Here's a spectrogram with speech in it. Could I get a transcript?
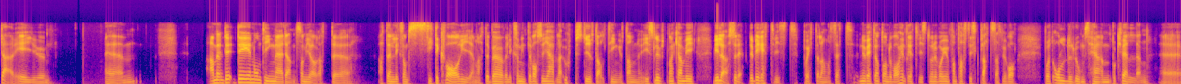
där är ju ehm, Ja men det, det är någonting med den som gör att, eh, att den liksom sitter kvar i en. Att det behöver liksom inte vara så jävla uppstyrt allting utan i slutna kan vi, vi löser det. Det blir rättvist på ett eller annat sätt. Nu vet jag inte om det var helt rättvist men det var ju en fantastisk plats att vi var på ett ålderdomshem på kvällen, eh,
